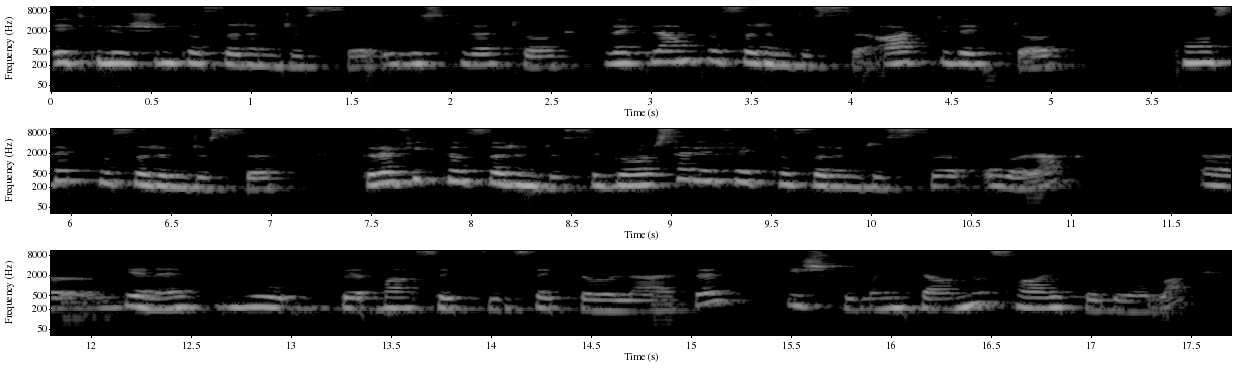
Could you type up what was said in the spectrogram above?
etkileşim tasarımcısı, illüstratör, reklam tasarımcısı, art direktör, konsept tasarımcısı, grafik tasarımcısı, görsel efekt tasarımcısı olarak gene bu bahsettiğim sektörlerde iş bulma imkanına sahip oluyorlar.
